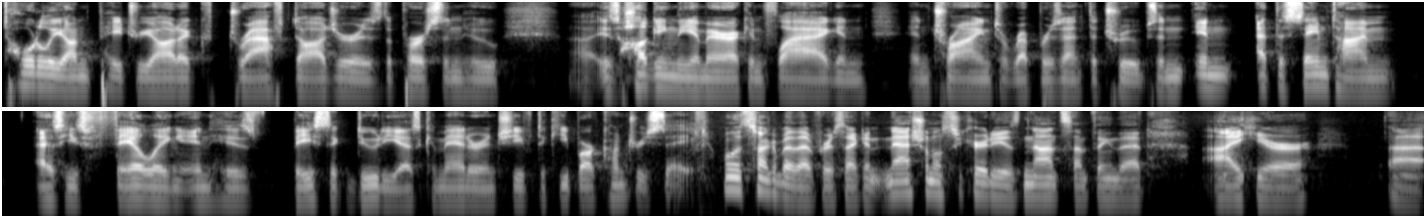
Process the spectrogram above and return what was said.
totally unpatriotic draft dodger is the person who uh, is hugging the American flag and and trying to represent the troops and in at the same time as he's failing in his basic duty as commander in chief to keep our country safe. Well, let's talk about that for a second. National security is not something that I hear uh,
